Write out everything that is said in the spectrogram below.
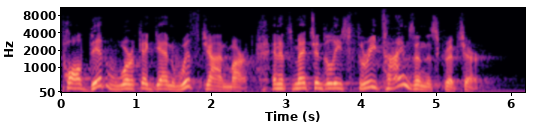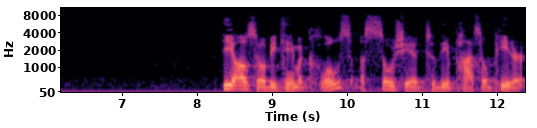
Paul did work again with John Mark, and it's mentioned at least three times in the scripture. He also became a close associate to the Apostle Peter.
